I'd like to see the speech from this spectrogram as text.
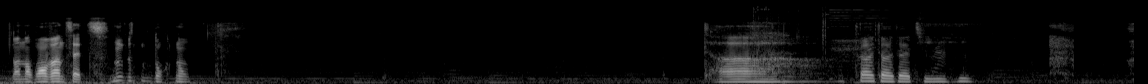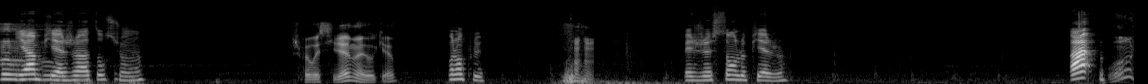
Non, on en prend 27. Donc non. Ta... Ta ta ta ti. Il y a un piège, attention. Je sais pas où est-ce qu'il est, mais ok. Moi non plus. Mais je sens le piège. Ah What?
